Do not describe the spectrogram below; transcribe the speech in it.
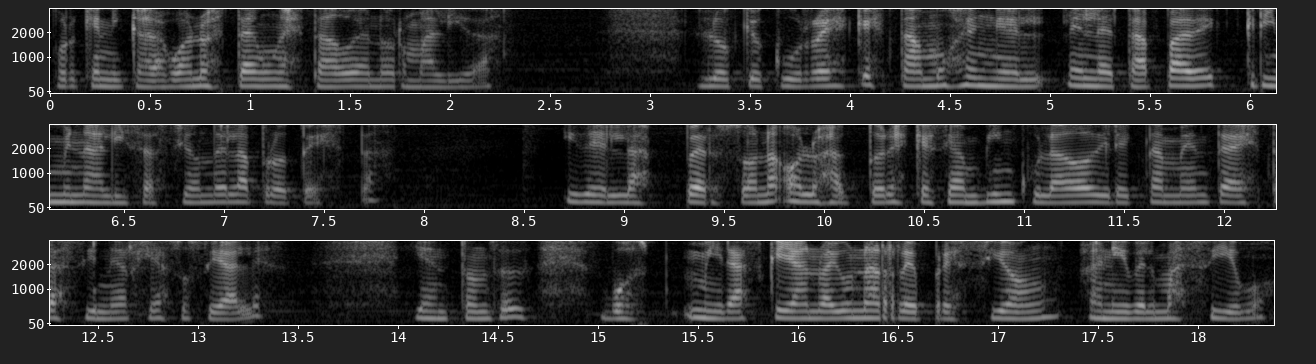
porque Nicaragua no está en un estado de normalidad. Lo que ocurre es que estamos en, el, en la etapa de criminalización de la protesta y de las personas o los actores que se han vinculado directamente a estas sinergias sociales. Y entonces vos miras que ya no hay una represión a nivel masivo,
